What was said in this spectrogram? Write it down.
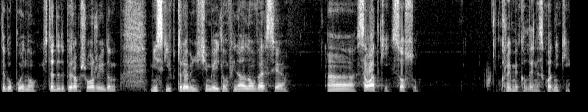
tego płynu i wtedy dopiero przełożyć do miski, w której będziecie mieli tą finalną wersję e, sałatki, sosu. Kroimy kolejne składniki.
